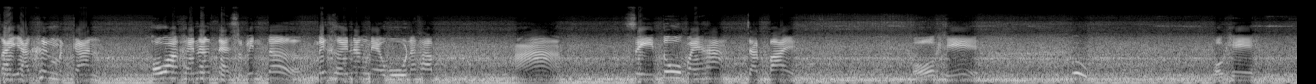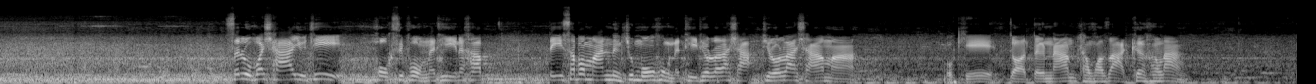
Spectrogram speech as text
แต่อยากขึ้นเหมือนกัน เพราะว่าเคยนั่งแต่สปินเตอร์ ไม่เคยนั่งแนววูนะครับ อ่าสี่ตู้ไปฮะ จัดไป โอเค โอเค สรุปว่าช้าอยู่ที่ 66 นาทีนะครับ ตีสักประมาณ 1 ชั่วโมง 6 นาทีที่รถล่าช้าที่รถล่าช้ามา โอเค จอดเติมน้ำทำความสะอาดเครื่องข้างล่าง ไป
